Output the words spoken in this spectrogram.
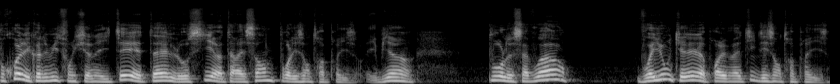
Pourquoi l'économie de fonctionnalité est-elle aussi intéressante pour les entreprises? Eh bien, pour le savoir, voyons quelle est la problématique des entreprises.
